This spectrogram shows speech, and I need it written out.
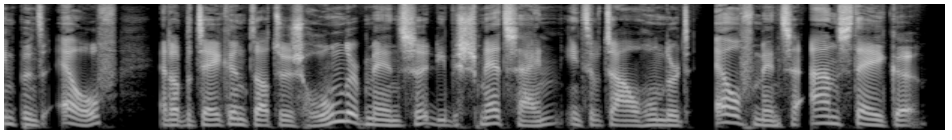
En dat betekent dat dus 100 mensen die besmet zijn, in totaal 111 mensen aansteken.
